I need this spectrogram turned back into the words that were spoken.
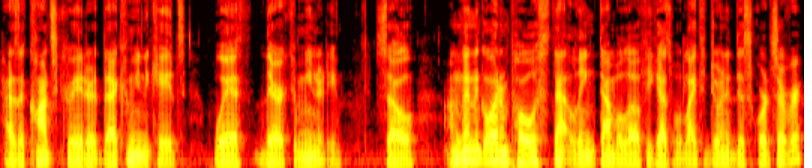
has a content creator that communicates with their community. So I'm going to go ahead and post that link down below if you guys would like to join the Discord server.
